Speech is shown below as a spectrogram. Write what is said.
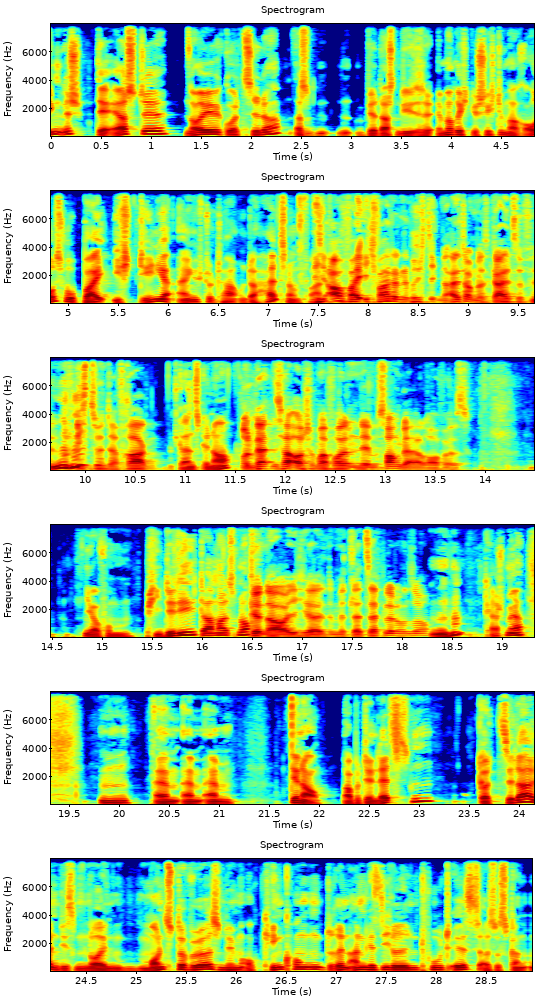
Ding ist, der erste neue Godzilla, also wir lassen diese Emmerich-Geschichte mal raus, wobei ich den ja eigentlich total unterhaltsam fand. ich auch, weil ich war dann im richtigen Alter, um das geil zu finden und nicht zu hinterfragen. Ganz genau. Und wir hatten es ja auch schon mal von dem Song, der da drauf ist. Ja, vom P. Diddy damals noch. Genau, hier mit Led Zeppelin und so. Cashmere. Mm, ähm, ähm, ähm, genau. Aber den letzten, Godzilla, in diesem neuen Monsterverse, in dem auch King Kong drin angesiedelt tut ist, also Skull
